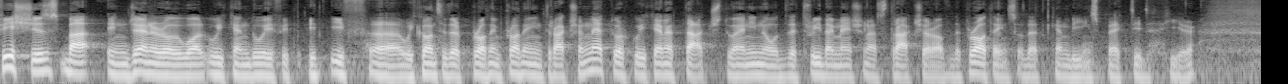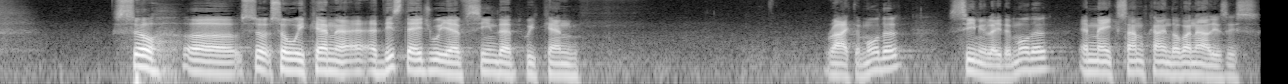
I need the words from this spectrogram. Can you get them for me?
fishes, but in general, what we can do if, it, it, if uh, we consider protein-protein interaction network, we can attach to any node the three-dimensional structure of the protein, so that can be inspected here. So, uh, so, so we can, uh, at this stage, we have seen that we can write a model, simulate a model, and make some kind of analysis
